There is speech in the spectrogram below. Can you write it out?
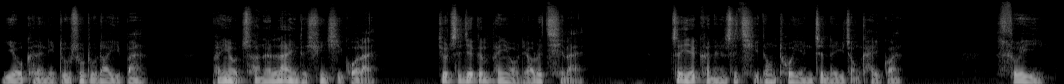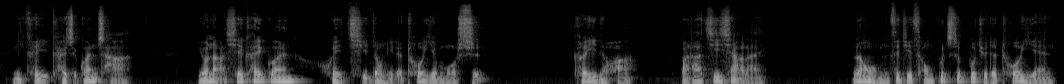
也有可能你读书读到一半，朋友传了 LINE 的讯息过来，就直接跟朋友聊了起来。这也可能是启动拖延症的一种开关。所以，你可以开始观察，有哪些开关会启动你的拖延模式。可以的话，把它记下来，让我们自己从不知不觉的拖延，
